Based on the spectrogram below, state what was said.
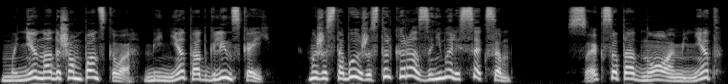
«Мне надо шампанского, минет от Глинской. Мы же с тобой уже столько раз занимались сексом». «Секс — это одно, а минет...»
